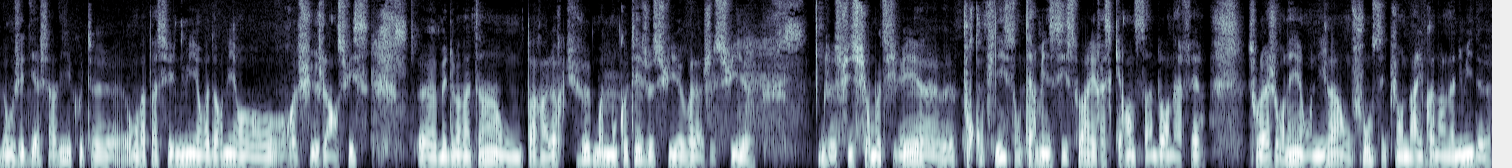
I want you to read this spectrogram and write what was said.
Donc j'ai dit à Charlie, écoute, euh, on va passer une nuit, on va dormir au, refuge là en Suisse, mais demain matin, on part à l'heure que tu veux. Moi de mon côté, je suis, voilà, je suis je suis surmotivé pour qu'on finisse, on termine cette histoire, il reste 45 bornes à faire sur la journée, on y va, on fonce et puis on arrivera dans la nuit de,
